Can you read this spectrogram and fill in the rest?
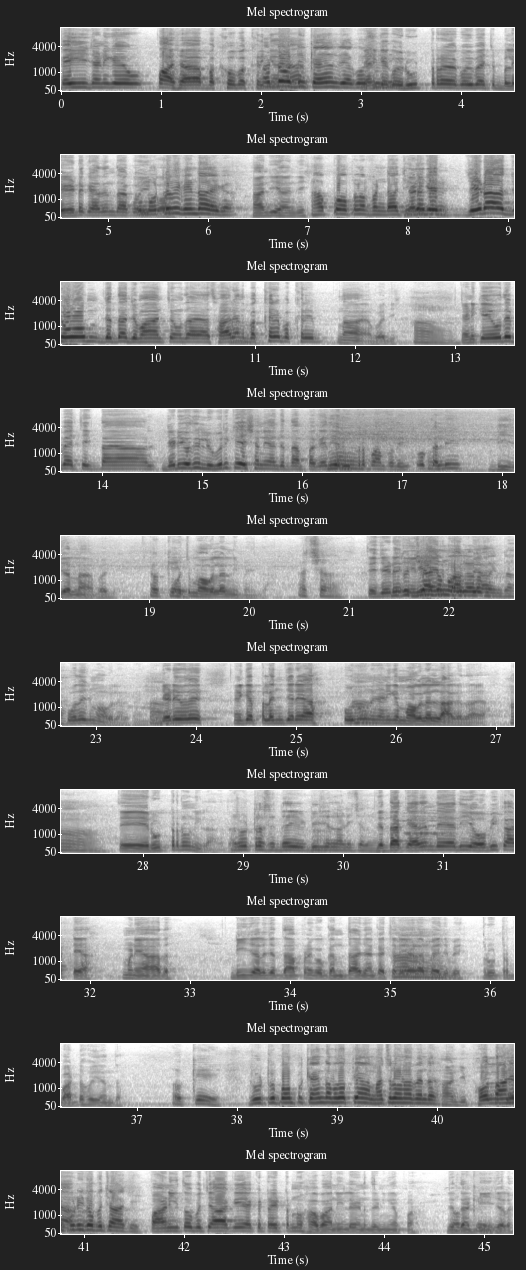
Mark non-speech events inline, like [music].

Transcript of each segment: ਕਈ ਜਾਣੀ ਕਿ ਉਹ ਭਾਸ਼ਾ ਵੱਖੋ ਵੱਖਰੀਆਂ ਅੱਡੋ ਅੱਡੀ ਕਹਿ ਦਿੰਦੇ ਆ ਕੁਝ ਜਾਣੀ ਕਿ ਕੋਈ ਰੂਟਰ ਕੋਈ ਵਿੱਚ ਬਲੇਡ ਕਹਿ ਦਿੰਦਾ ਕੋਈ ਮੋਟਰ ਵੀ ਕਹਿੰਦਾ ਹੋਏਗਾ। ਹਾਂਜੀ ਹਾਂਜੀ। ਆਪੋ ਆਪਣਾ ਫੰਡਾ ਜਿਹਦਾ ਕਿ ਜਿਹੜਾ ਜੋ ਜਿੱਦਾਂ ਜ਼ਬਾਨ ਚ ਆਉਂਦਾ ਆ ਸਾਰਿਆਂ ਦੇ ਵੱਖਰੇ ਵੱਖਰੇ ਨਾਂ ਆ ਭਾਜੀ ਹਾਂ। ਜਾਣੀ ਕਿ ਉਹਦੇ ਵਿੱਚ ਇਦਾਂ ਆ ਜਿਹੜੀ ਉਹਦੀ ਲੁਬਰੀਕੇਸ਼ਨ ਆ ਜਿੱਦਾਂ ਆਪਾਂ ਕਹਿੰਦੇ ਰੂਟਰ ਪੰਪ ਦੀ ਉਹ ਕੱਲੀ ਡੀਜ਼ਲ ਨਾਲ ਆ ਭਾਜੀ ਓਕੇ ਉਹ ਚ ਮੋਗਲਲ ਨਹੀਂ ਪੈਂਦਾ। ਅੱਛਾ। ਤੇ ਜਿਹੜੇ ਦੂਜਿਆਂ ਤੋਂ ਪੈਂਦਾ। ਉਹਦੇ ਚ ਮੋਗਲਲ ਪੈਂਦਾ। ਜਿਹੜੇ ਉਹਦੇ ਜਾਣੀ ਕਿ ਪਲੰਜਰ ਆ ਉਹਨੂੰ ਜਾਣੀ ਕਿ ਮੋਗਲਲ ਲੱਗਦਾ ਆ। ਹਾਂ। ਤੇ ਰੂਟਰ ਨੂੰ ਨਹੀਂ ਲੱਗਦਾ। ਰੂਟਰ ਸਿੱਧਾ ਹੀ ਡੀਜ਼ਲ ਨਾਲ ਹੀ ਚੱਲਣਾ। ਜਿੱਦਾਂ ਕਹਿ ਦਿੰਦੇ ਆ ਇਹਦੀ ਉਹ ਵੀ ਘੱਟ ਆ ਮਨਿਆਦ ਡੀਜ਼ਲ ਜਿੱਦਾਂ ਆਪਣੇ ਕੋਲ ਗੰਦਾ ਜਾਂ ਕਚਰੇ ਵਾਲਾ ਪੈ ਜਵੇ ਰੂਟਰ ਵੱਡ ਹੋ ਜਾਂਦਾ। ਓਕੇ। ਰੂਟਰ ਪੰਪ ਕਹਿਣ ਦਾ ਮਤਲਬ ਧਿਆਨ ਨਾਲ ਚਲਾਉਣਾ ਪੈਂਦਾ। ਹਾਂਜੀ ਫੁੱਲ ਪਾਣੀ ਪੂਣੀ ਤੋਂ ਬਚਾ ਕੇ। ਪਾਣੀ ਤੋਂ ਬਚਾ ਕੇ ਇੱਕ ਟਰੈਕਟਰ ਨੂੰ ਹਵਾ ਨਹੀਂ ਲੈਣ ਦੇਣੀ ਆਪਾਂ ਜਿੱਦਾਂ ਡੀਜ਼ਲ।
